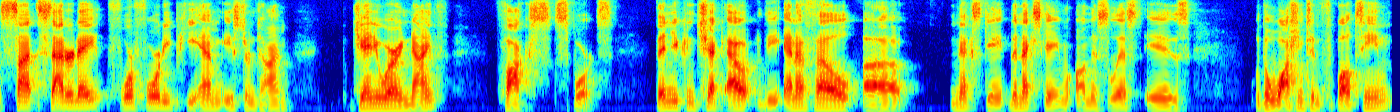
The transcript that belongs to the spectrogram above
sa- Saturday, 4:40 p.m. Eastern Time, January 9th, Fox Sports. Then you can check out the NFL uh, next game. The next game on this list is the Washington football team,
